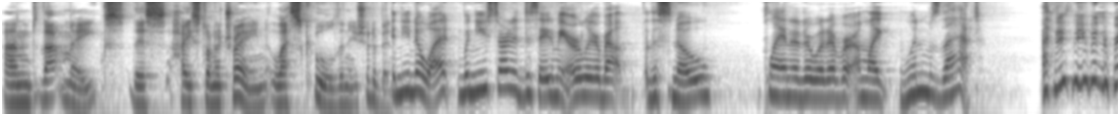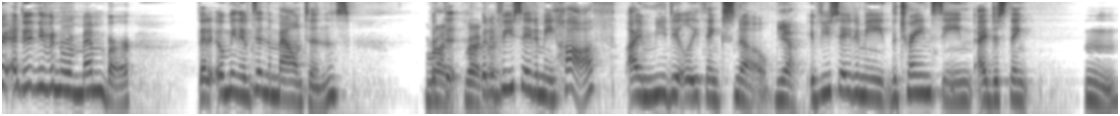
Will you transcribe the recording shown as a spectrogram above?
and that makes this heist on a train less cool than it should have been. And you know what? When you started to say to me earlier about the snow planet or whatever, I'm like, when was that? I didn't even re- I didn't even remember that. I mean, it's in the mountains. right, The- right, but right. if you say to me Hoth, I immediately think snow. Yeah. If you say to me the train scene, I just think Hmm.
